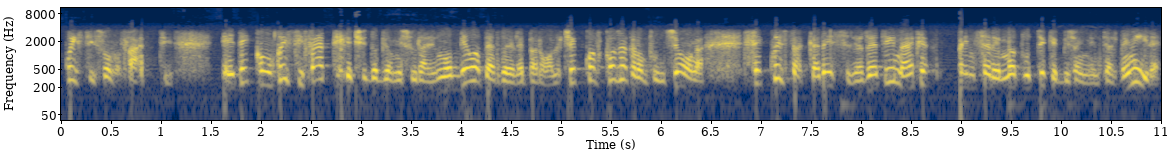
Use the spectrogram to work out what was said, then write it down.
Questi sono fatti ed è con questi fatti che ci dobbiamo misurare, non dobbiamo perdere le parole, c'è qualcosa che non funziona. Se questo accadesse nel reato di mafia penseremmo tutti che bisogna intervenire.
